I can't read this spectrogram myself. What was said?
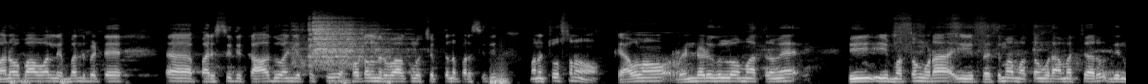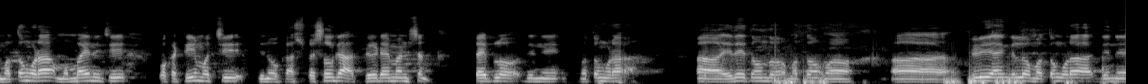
మనోభావాలను ఇబ్బంది పెట్టే పరిస్థితి కాదు అని చెప్పేసి హోటల్ నిర్వాహకులు చెప్తున్న పరిస్థితి. మనం చూస్తున్నాం కేవలం రెండు అడుగుల్లో మాత్రమే ఈ ఈ మొత్తం కూడా ఈ ప్రతిమ మొత్తం కూడా అమర్చారు. దీని మొత్తం కూడా ముంబై నుంచి ఒక టీం వచ్చి దీన్ని ఒక స్పెషల్గా త్రీ డైమెన్షన్ టైప్లో దీన్ని మొత్తం కూడా ఏదైతే ఉందో మొత్తం త్రీ యాంగిల్లో మొత్తం కూడా దీన్ని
